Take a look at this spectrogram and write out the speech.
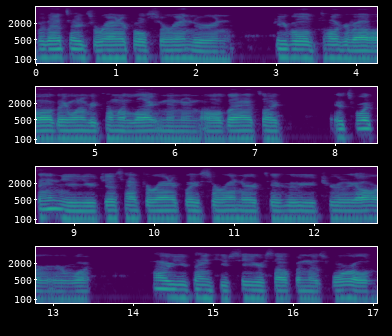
But that takes radical surrender and people talk about oh they want to become enlightened and all that. It's like it's within you. You just have to radically surrender to who you truly are or what how you think you see yourself in this world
